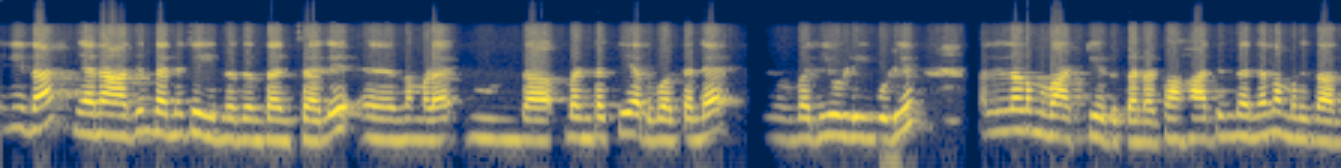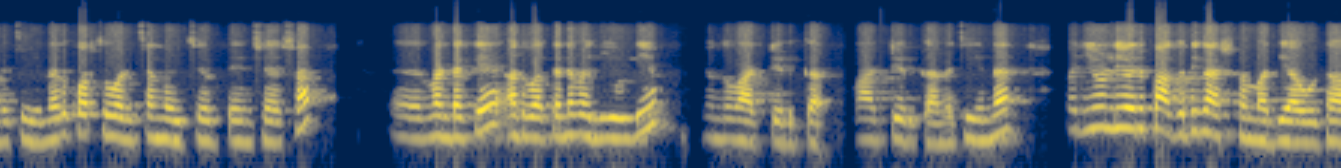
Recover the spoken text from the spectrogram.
ഇനി ഇതാ ഞാൻ ആദ്യം തന്നെ ചെയ്യുന്നത് എന്താണെന്ന് വെച്ചാൽ നമ്മളെ എന്താ വെണ്ടയ്ക്ക് അതുപോലെ തന്നെ വലിയ ഉള്ളിയും കൂടി നല്ലോണം വാട്ടിയെടുക്കണം കേട്ടോ. ആദ്യം തന്നെ നമ്മൾ ഇതാണ് ചെയ്യുന്നത്. കുറച്ച് വെളിച്ചെണ്ണ ഒഴിച്ചെടുത്തതിന് ശേഷം വെണ്ടയ്ക്ക് അതുപോലെ തന്നെ വലിയ ഉള്ളിയും ഒന്ന് വാട്ടിയെടുക്കുക വാട്ടിയെടുക്കാണ് ചെയ്യുന്നത്. വലിയ ഉള്ളി ഒരു പകുതി കഷ്ണം മതിയാവും കേട്ടോ.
